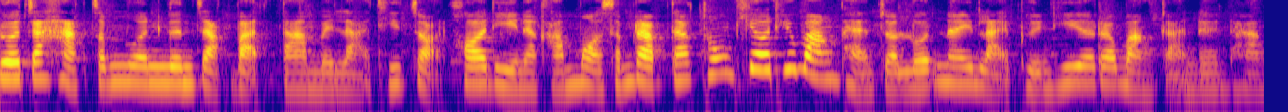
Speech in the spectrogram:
โดยจะหักจำนวนเงินจากบัตรตามเวลาที่จอดข้อดีนะคะ เหมาะสำหรับนักท่องเที่ยวที่วางแผนจอดรถในหลายพื้นที่ระหว่างการเดินทาง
